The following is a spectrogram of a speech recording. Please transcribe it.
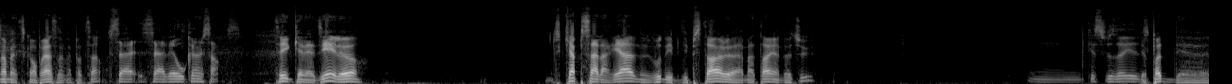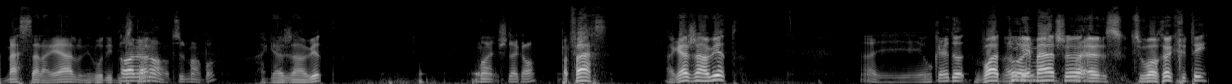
Non, mais tu comprends, ça fait pas de sens. Ça, ça avait aucun sens. Tu sais, le Canadien, là, du cap salarial au niveau des dépisteurs amateurs, y en a-tu? Hmm, qu'est-ce que vous avez Il n'y a pas de masse salariale au niveau des dépisteurs? Ah non, non, absolument pas. Engage en 8. Oui, je suis d'accord. Pas de farce. Engage en 8. Ah, aucun doute. Va à tous les matchs, euh, tu vas recruter.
